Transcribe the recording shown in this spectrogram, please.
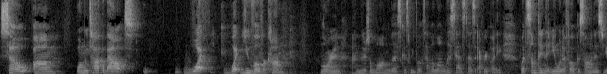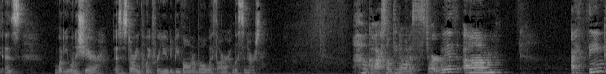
So um, when we talk about what what you've overcome, Lauren, and there's a long list because we both have a long list, as does everybody. What's something that you want to focus on as you, as what you want to share as a starting point for you to be vulnerable with our listeners? Oh gosh, something I want to start with. Um, I think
